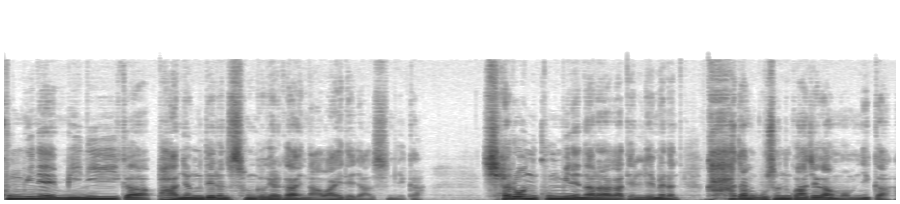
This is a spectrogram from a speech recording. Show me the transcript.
국민의 민의가 반영되는 선거 결과에 나와야 되지 않습니까? 새로운 국민의 나라가 되려면 가장 우선 과제가 뭡니까?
